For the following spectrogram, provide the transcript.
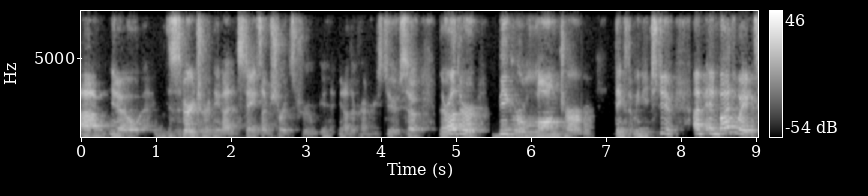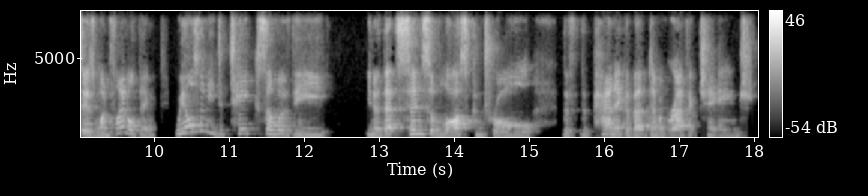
um, you know, this is very true in the United States. I'm sure it's true in, in other countries too. So there are other bigger long term things that we need to do. Um, and by the way, I would say as one final thing, we also need to take some of the, you know, that sense of lost control, the, the panic about demographic change.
